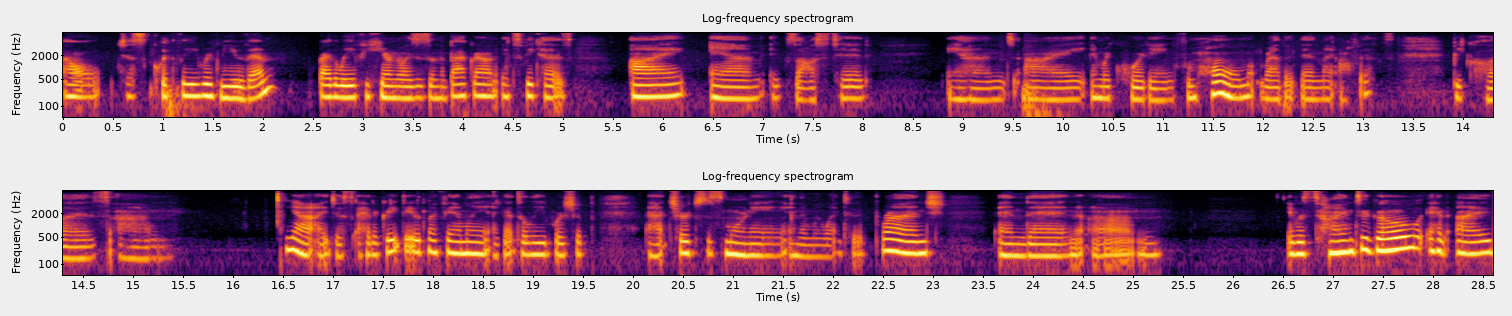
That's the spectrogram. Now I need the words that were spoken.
I'll just quickly review them. By the way, if you hear noises in the background, it's because I am exhausted and I am recording from home rather than my office because um, yeah, I just I had a great day with my family. I got to lead worship at church this morning, and then we went to brunch, and then um, it was time to go, and I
